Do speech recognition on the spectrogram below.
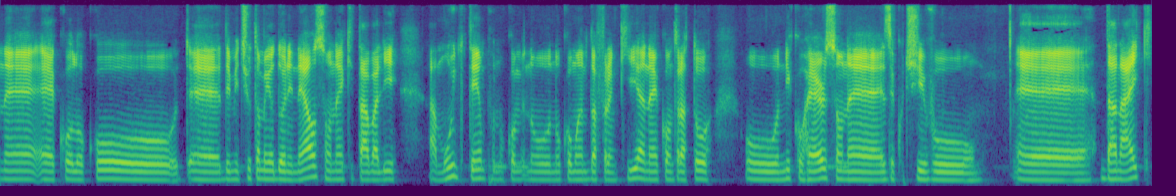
né, é, colocou, é, demitiu também o Donnie Nelson, né, que estava ali há muito tempo no, no, no, comando da franquia, né, contratou o Nico Harrison, né, executivo é, da Nike.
